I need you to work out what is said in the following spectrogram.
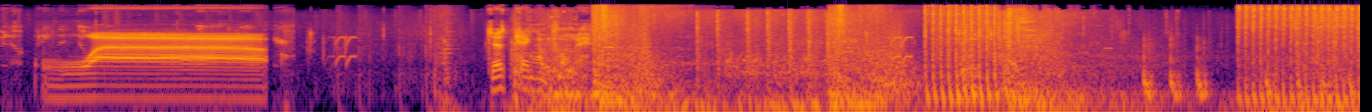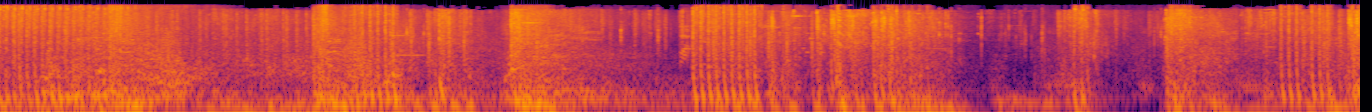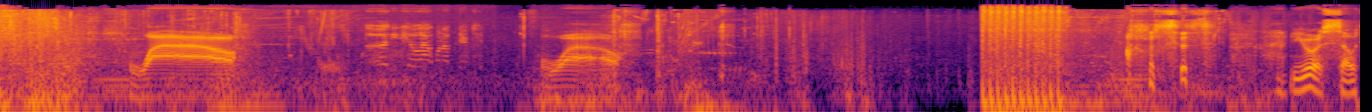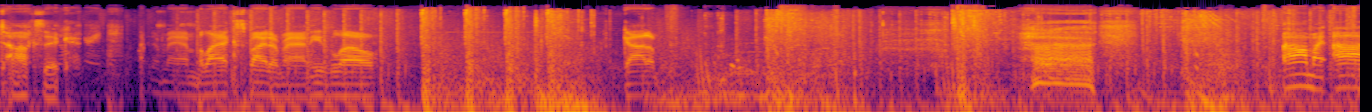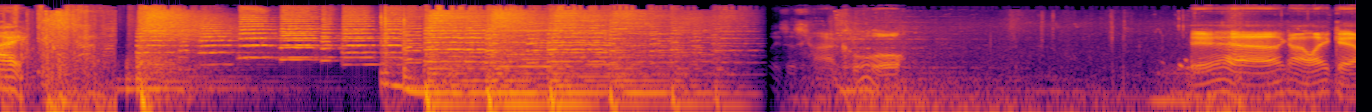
The door. Wow. Just ping him for me. Wow. Uh, you kill that one up there too. Wow. you are so toxic. Spider-Man, Black Spider-Man, he's low. Got him. ah, my eye.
